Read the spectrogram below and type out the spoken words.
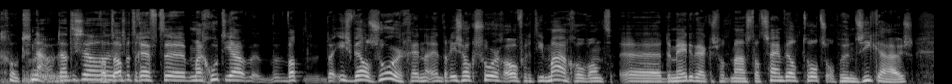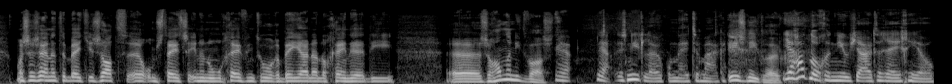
goed. Nou, dat is wel... Wat dat betreft, maar goed, ja, wat, er is wel zorg. En, en, er is ook zorg over het imago. Want de medewerkers van het Maastad zijn wel trots op hun ziekenhuis. Maar ze zijn het een beetje zat om steeds in een omgeving te horen... ben jij nou degene die zijn handen niet wast. Ja, ja, is niet leuk om mee te maken. Is niet leuk. Je had nog een nieuwtje uit de regio.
